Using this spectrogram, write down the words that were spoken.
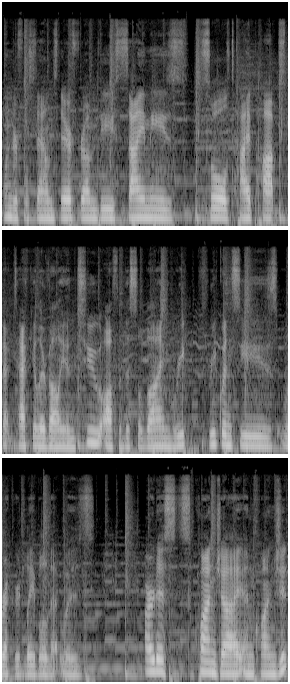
wonderful sounds there from the Siamese Soul Thai Pop Spectacular Volume 2 off of the Sublime Re- Frequencies record label that was artists Kwanjai and Kwanjit.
